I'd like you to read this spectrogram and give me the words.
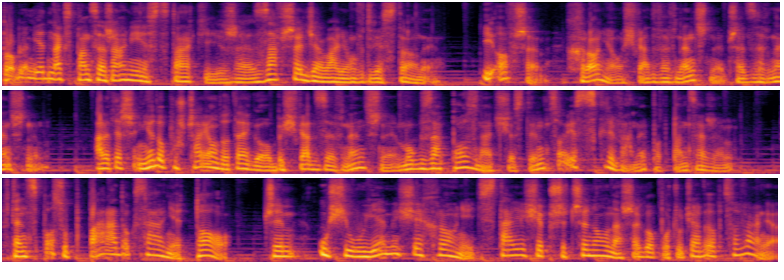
Problem jednak z pancerzami jest taki, że zawsze działają w dwie strony. I owszem, chronią świat wewnętrzny przed zewnętrznym, ale też nie dopuszczają do tego, by świat zewnętrzny mógł zapoznać się z tym, co jest skrywane pod pancerzem. W ten sposób paradoksalnie to, czym usiłujemy się chronić, staje się przyczyną naszego poczucia wyobcowania.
